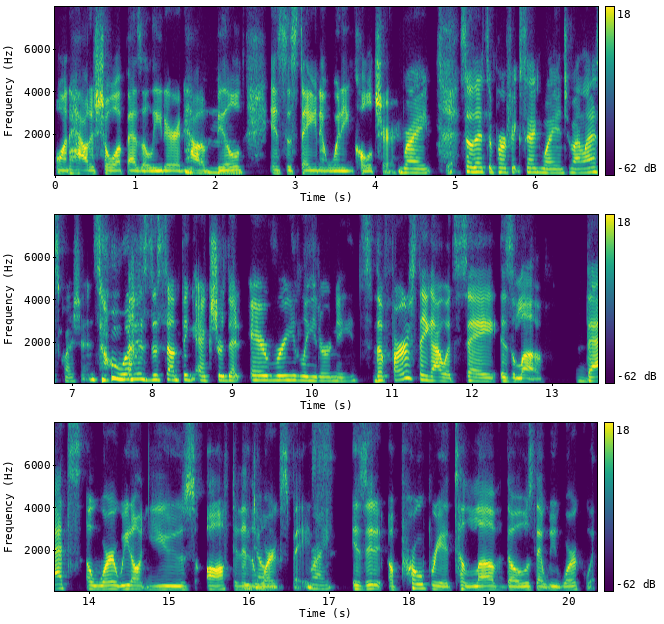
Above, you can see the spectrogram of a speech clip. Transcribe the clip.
on how to show up as a leader and how to build and sustain winning culture. Right. Yeah. So that's a perfect segue into my last question. So, what is the something extra that every leader needs? the first thing I would say is love. That's a word we don't use often in We the don't. workspace. Right. Is it appropriate to love those that we work with?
